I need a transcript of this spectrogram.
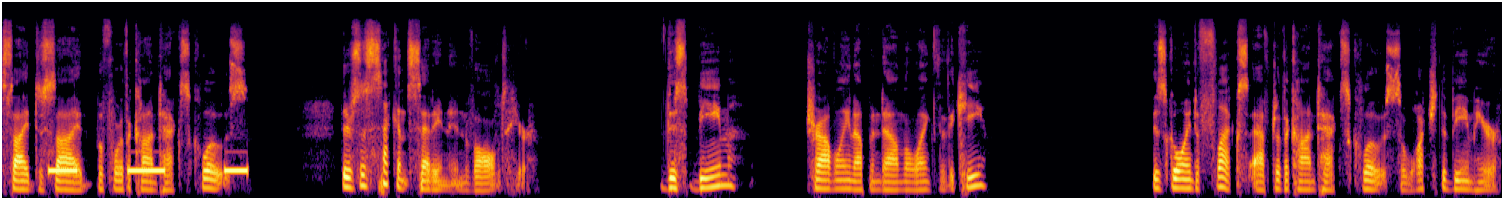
side to side before the contacts close. There's a second setting involved here. This beam traveling up and down the length of the key is going to flex after the contacts close. So watch the beam here.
